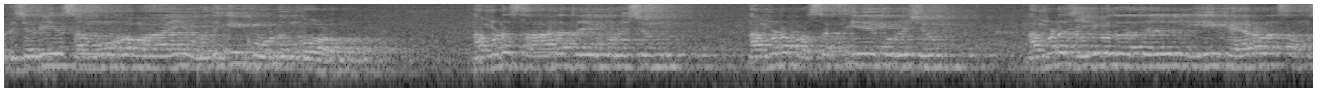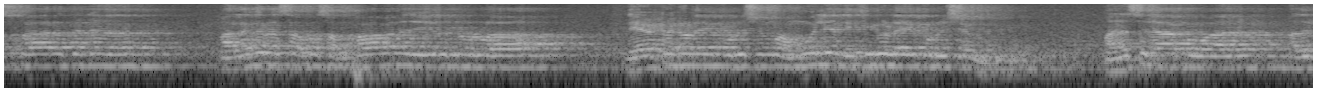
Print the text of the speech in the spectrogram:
ഒരു ചെറിയ സമൂഹമായി ഒതുങ്ങിക്കൂടുമ്പോൾ നമ്മുടെ സ്ഥാനത്തെക്കുറിച്ചും നമ്മുടെ പ്രസക്തിയെക്കുറിച്ചും നമ്മുടെ ജീവിതത്തിൽ ഈ കേരള സംസ്കാരത്തിന് മലങ്കര സഭ സംഭാവന ചെയ്തിട്ടുള്ള നേട്ടങ്ങളെക്കുറിച്ചും അമൂല്യ നിധികളെക്കുറിച്ചും മനസ്സിലാക്കുവാനും അതിൽ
